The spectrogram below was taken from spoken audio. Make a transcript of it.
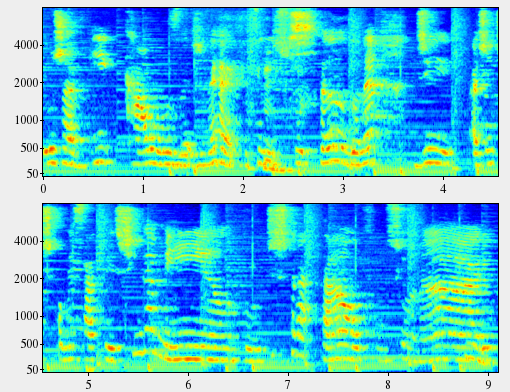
Eu já vi causas, né? Assim, escutando, né? De a gente começar a ter xingamento, destratar o funcionário,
